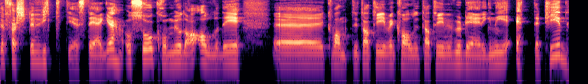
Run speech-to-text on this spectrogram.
det første viktige steget. Og så kommer jo da alle de eh, kvantitative, kvalitative vurderingene i ettertid.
